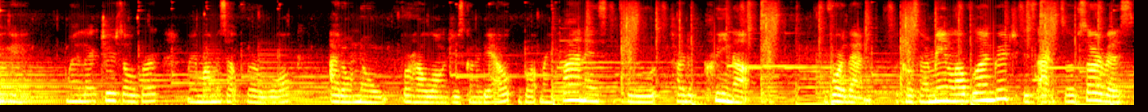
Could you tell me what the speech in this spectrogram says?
Okay, my lecture is over my mom is out for a walk i don't know for how long she's gonna be out but my plan is to try to clean up for them because our main love language is acts of service.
